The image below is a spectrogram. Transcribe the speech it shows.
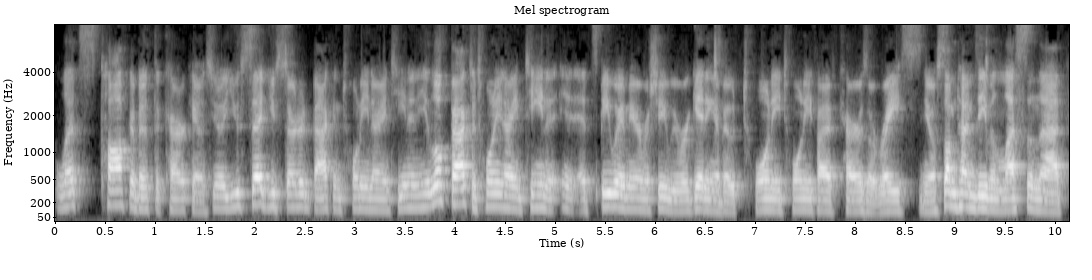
let's talk about the car counts. You know, you said you started back in 2019 and you look back to 2019 at, at Speedway Miramichi, we were getting about 20, 25 cars a race, you know, sometimes even less than that.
